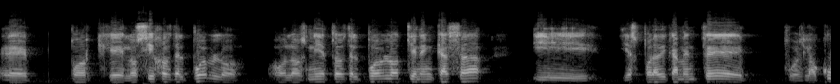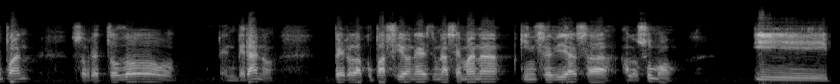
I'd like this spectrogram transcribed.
Eh, porque los hijos del pueblo o los nietos del pueblo tienen casa y, esporádicamente pues la ocupan, sobre todo en verano. Pero la ocupación es de una semana, 15 días a, a lo sumo. Y,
